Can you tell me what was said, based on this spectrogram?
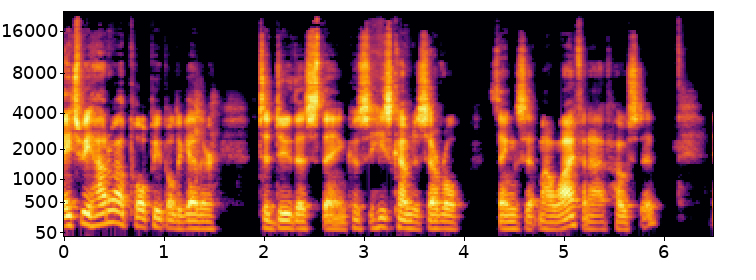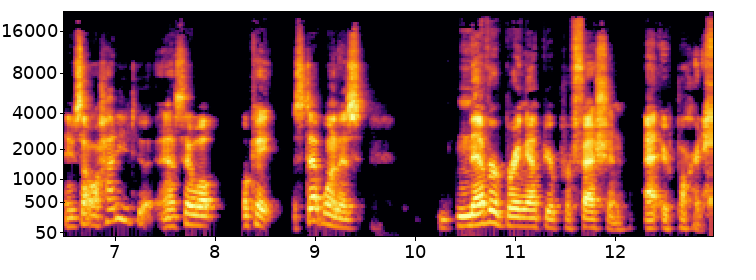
HB, how do I pull people together to do this thing? Because he's come to several things that my wife and I have hosted. And he's like, well, how do you do it? And I said, well, okay, step one is never bring up your profession at your party.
